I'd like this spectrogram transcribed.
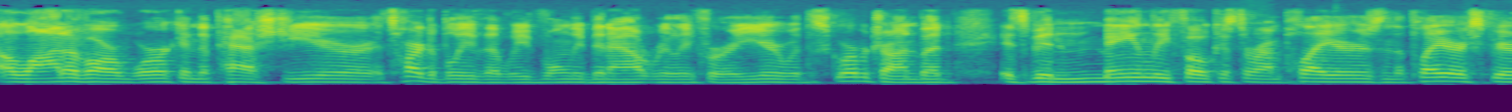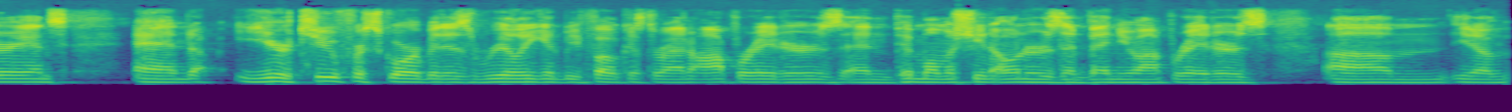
a lot of our work in the past year it's hard to believe that we've only been out really for a year with the scorbitron but it's been mainly focused around players and the player experience and year two for Scorbit is really going to be focused around operators and pinball machine owners and venue operators, um, you know,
